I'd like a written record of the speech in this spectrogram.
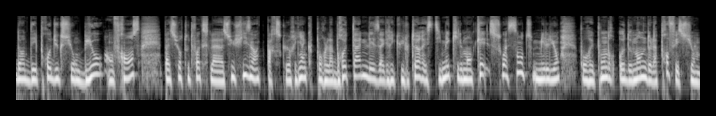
dans des productions bio en France. Pas sûr toutefois que cela suffise, hein, parce que rien que pour la Bretagne, les agriculteurs estimaient qu'il manquait 60 millions pour répondre aux demandes de la profession.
